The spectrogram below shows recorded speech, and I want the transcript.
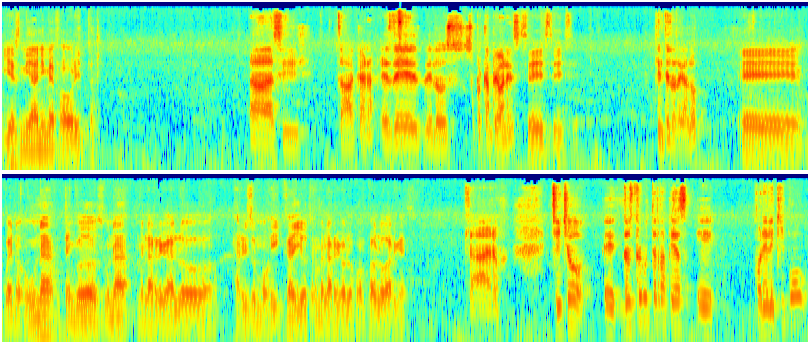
y, es mi anime favorita. Ah, sí. Está cara. Es de, de los supercampeones. Sí, sí, sí. ¿Quién te la regaló? Eh, bueno, una, tengo dos. Una me la regaló Harrison Mojica y otra me la regaló Juan Pablo Vargas. Claro. Chicho, eh, dos preguntas rápidas. Eh, con el equipo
